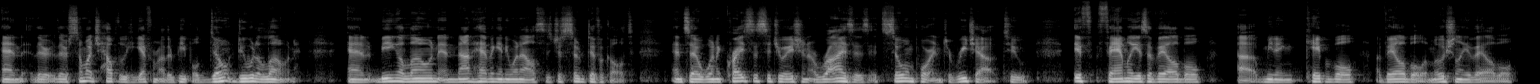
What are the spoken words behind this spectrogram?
And there, there's so much help that we can get from other people. Don't do it alone. And being alone and not having anyone else is just so difficult. And so when a crisis situation arises it's so important to reach out to if family is available uh, meaning capable, available, emotionally available,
